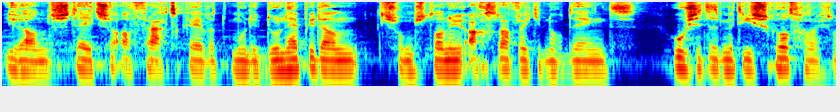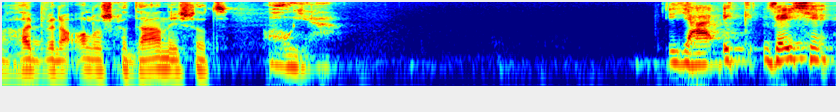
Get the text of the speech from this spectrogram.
je dan steeds zo afvraagt, oké, wat moet ik doen? Heb je dan soms dan nu achteraf dat je nog denkt, hoe zit het met die schuld? Van, hebben we nou alles gedaan? Is dat... Oh ja. Ja, ik weet je,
